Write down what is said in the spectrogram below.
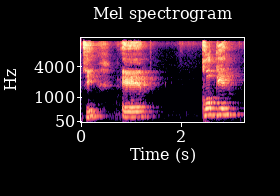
¿sí? Eh, copien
